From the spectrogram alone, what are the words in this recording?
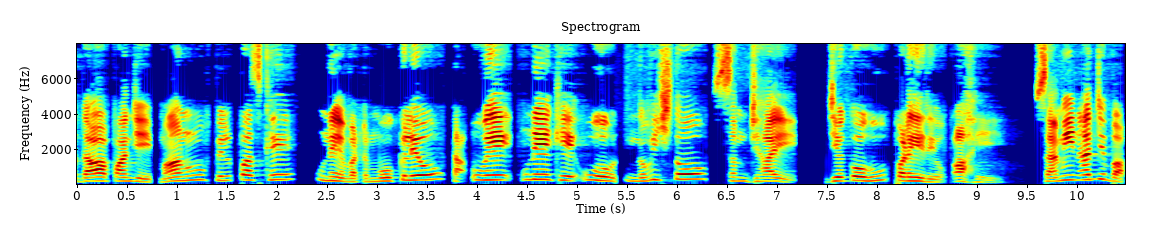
ख़ुदा पंहिंजे माण्हू फिलपस खे उने वटि मोकिलियो त उहे उन खे उहो नविश्तो सम्झाए जेको हू पढ़े रहियो आहे समीन अजबा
